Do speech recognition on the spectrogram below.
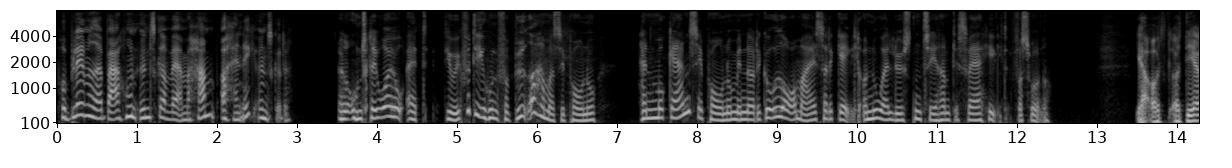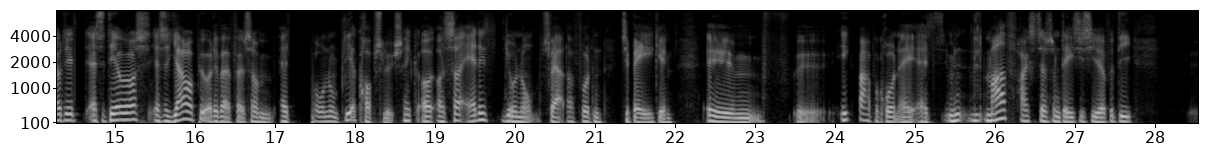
Problemet er bare, at hun ønsker at være med ham, og han ikke ønsker det. Hun skriver jo, at det er jo ikke fordi, hun forbyder ham at se porno. Han må gerne se porno, men når det går ud over mig, så er det galt, og nu er lysten til ham desværre helt forsvundet. Ja, og, og det er jo det, altså det er jo også, altså jeg oplever det i hvert fald som, at porno bliver kropsløs, ikke? Og, og så er det jo enormt svært at få den tilbage igen. Øhm, øh, ikke bare på grund af, at, men meget faktisk, som Daisy siger, fordi øh,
